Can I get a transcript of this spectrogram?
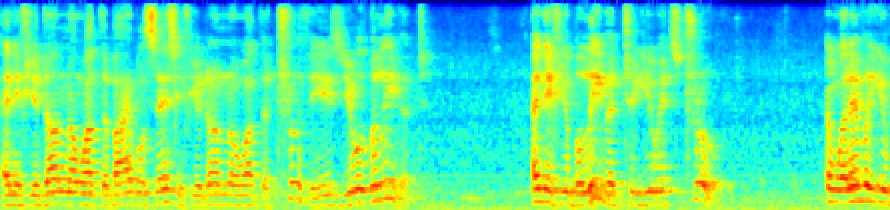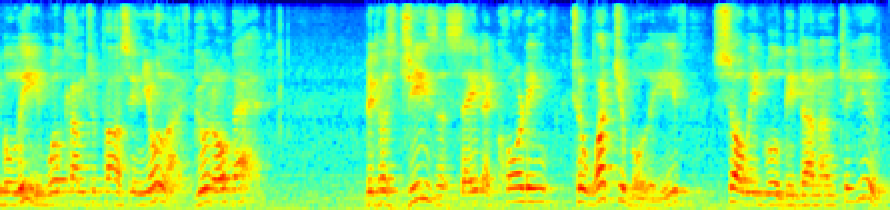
and if you don't know what the Bible says, if you don't know what the truth is, you will believe it. And if you believe it, to you it's true. And whatever you believe will come to pass in your life, good or bad. Because Jesus said, according to what you believe, so it will be done unto you.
